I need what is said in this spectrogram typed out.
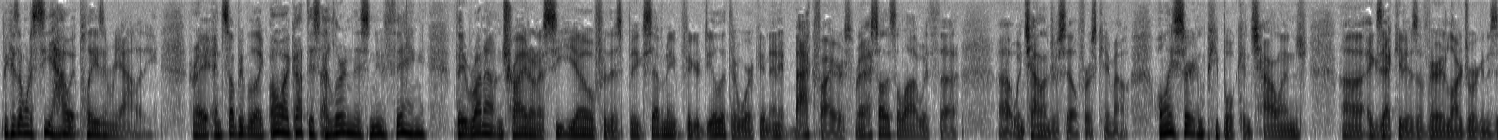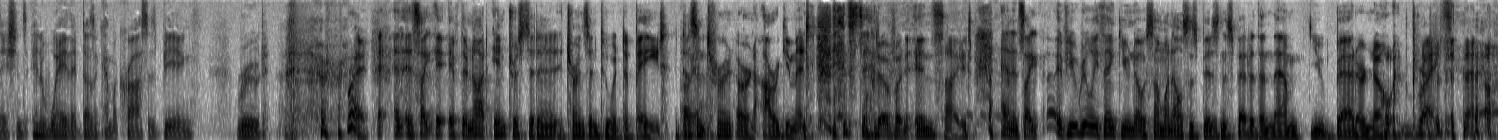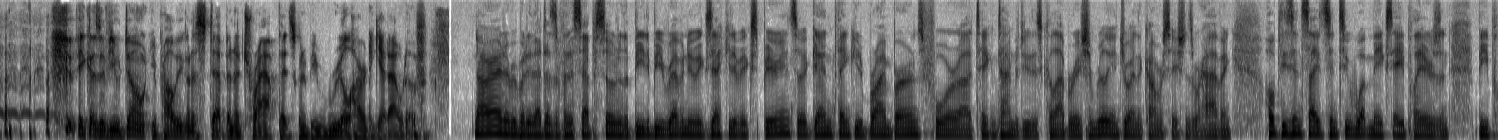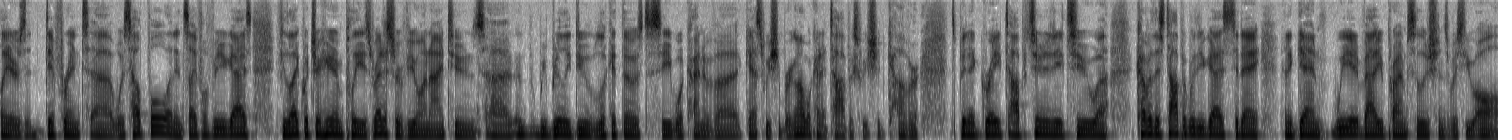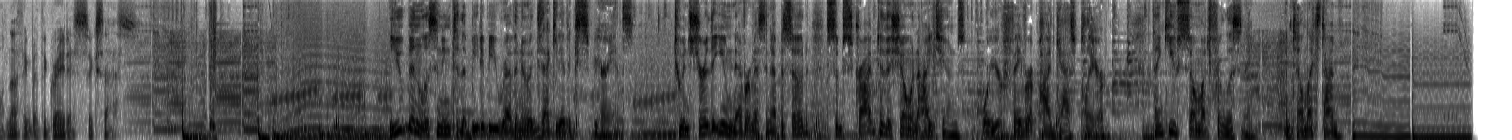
because I want to see how it plays in reality. Right. And some people are like, oh, I got this, I learned this new thing. They run out and try it on a CEO for this big seven, eight figure deal that they're working and it backfires. Right. I saw this a lot with, uh, uh, when Challenger Sale first came out. Only certain people can challenge uh, executives of very large organizations in a way that doesn't come across as being rude. right. And it's like if they're not interested in it, it turns into a debate. It oh, doesn't oh, yeah. turn or an argument instead of an insight. And it's like if you really think you know someone else's business better than them, you better know it right. because if you don't, you're probably going to step in a trap that's going to be real hard to get out of. All right, everybody, that does it for this episode of the B2B Revenue Executive Experience. So, again, thank you to Brian Burns for uh, taking time to do this collaboration. Really enjoying the conversations we're having. Hope these insights into what makes A players and B players different uh, was helpful and insightful for you guys. If you like what you're hearing, please write us a review on iTunes. Uh, we really do look at those to see what kind of uh, guests we should bring on, what kind of topics we should cover. It's been a great opportunity to uh, cover this topic with you guys today. And again, we have Value Prime Solutions wish you all nothing but the greatest success. You've been listening to the B2B Revenue Executive Experience. To ensure that you never miss an episode, subscribe to the show in iTunes or your favorite podcast player. Thank you so much for listening. Until next time.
